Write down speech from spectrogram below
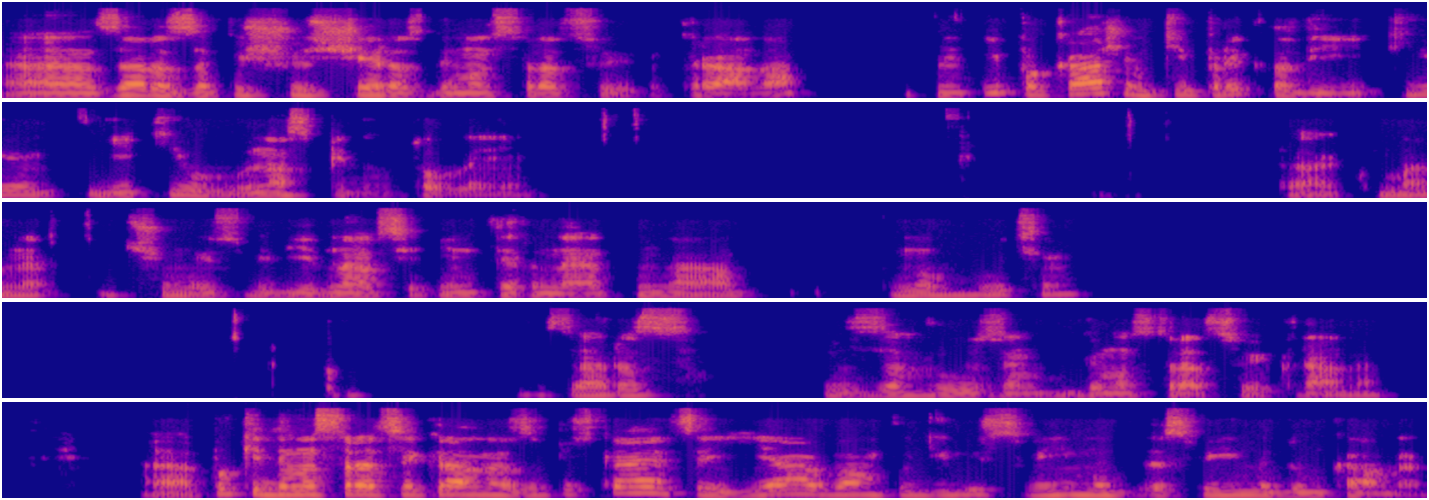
Е, Зараз запущу ще раз демонстрацію екрана і покажемо ті приклади, які, які у нас підготовлені. Так, у мене чомусь від'єднався інтернет на ноутбуці. Зараз загрузимо демонстрацію екрана. Е, Поки демонстрація екрану запускається, я вам поділюсь своїми, своїми думками.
